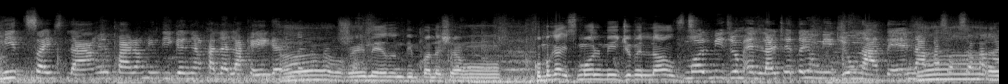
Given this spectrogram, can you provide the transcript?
mid-size lang, yung parang hindi ganyang kalalaki. Ganito Ah, naman siya. okay. Meron din pala siyang, kumbaga, small, medium, and large. Small, medium, and large. Ito yung medium natin. Napasok sa Ah, mga, sa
